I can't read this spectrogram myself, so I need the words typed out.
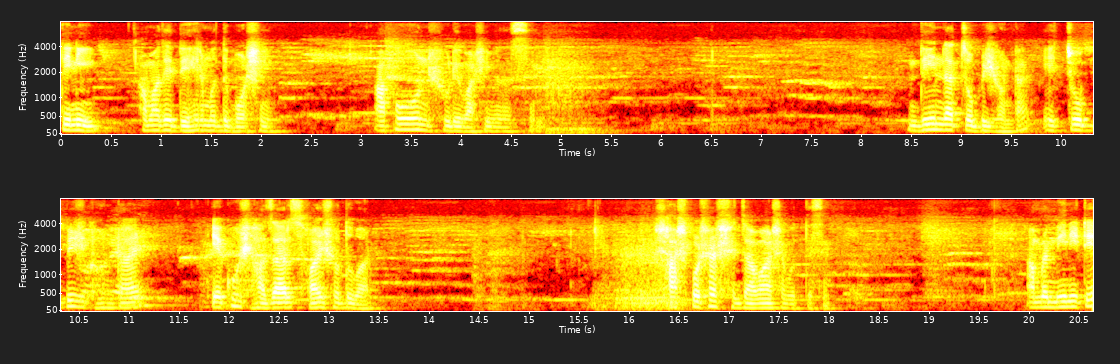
তিনি আমাদের দেহের মধ্যে বসে আপন সুরে বাঁশি বাজাচ্ছেন। দিন রাত চব্বিশ ঘণ্টা। এই চব্বিশ ঘন্টায় একুশ হাজার ছয় শতবার শ্বাস প্রশ্বাস যাওয়া আসা করতেছে। আমরা মিনিটে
